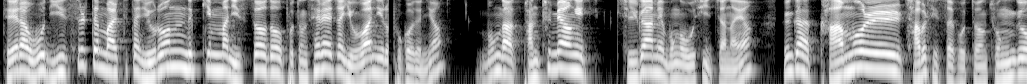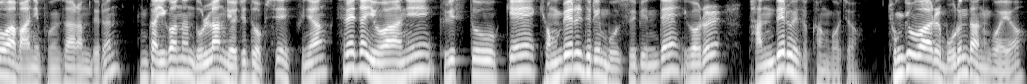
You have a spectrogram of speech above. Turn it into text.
대라 옷 있을 듯 말 듯한 이런 느낌만 있어도 보통 세례자 요한이로 보거든요. 뭔가 반투명의 질감의 뭔가 옷이 있잖아요. 그러니까 감을 잡을 수 있어요 보통. 종교와 많이 본 사람들은. 그러니까 이거는 논란 여지도 없이 그냥 세례자 요한이 그리스도께 경배를 드린 모습인데 이거를 반대로 해석한 거죠. 종교화를 모른다는 거예요.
